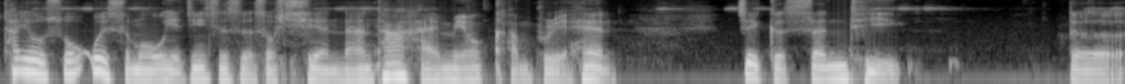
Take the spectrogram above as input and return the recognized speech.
他又说：“为什么我眼睛近视的时候，显然他还没有 comprehend 这个身体的，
